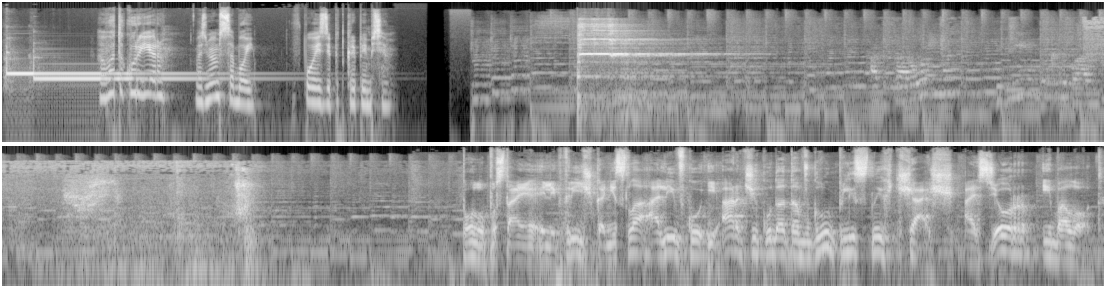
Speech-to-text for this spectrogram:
А вот и курьер. Возьмем с собой. В поезде подкрепимся. Полупустая электричка несла Оливку и Арчи куда-то вглубь лесных чащ, озер и болот.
